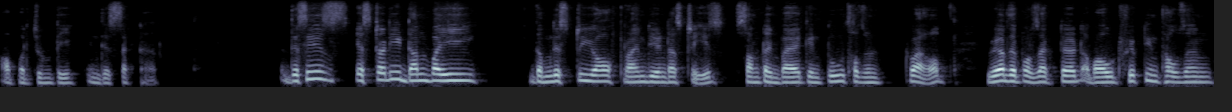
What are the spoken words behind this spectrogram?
opportunity in this sector. This is a study done by the Ministry of Primary Industries sometime back in 2012, where they projected about 15,000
